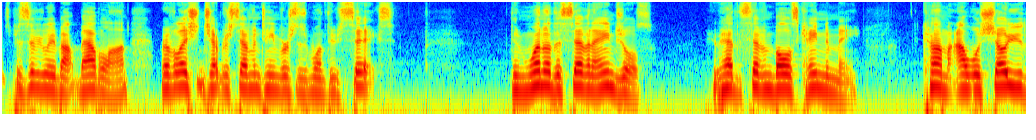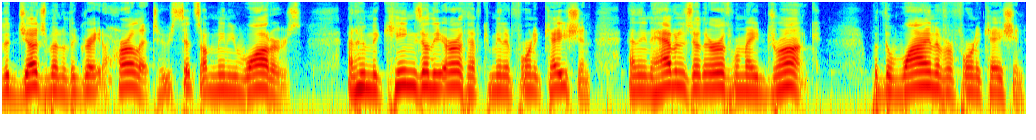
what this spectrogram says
specifically about Babylon. Revelation chapter 17, verses 1 through 6. Then one of the seven angels who had the seven bowls came to me. Come, I will show you the judgment of the great harlot who sits on many waters, and whom the kings of the earth have committed fornication, and the inhabitants of the earth were made drunk with the wine of her fornication.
